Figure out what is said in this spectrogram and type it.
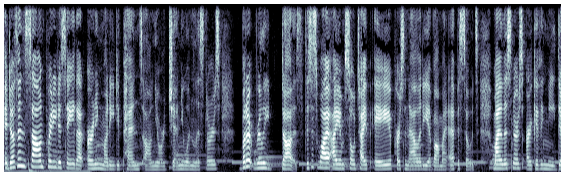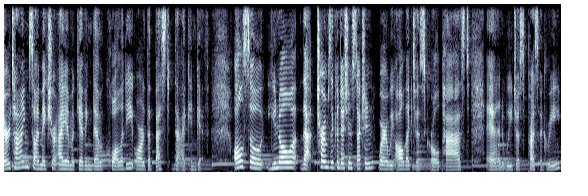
It doesn't sound pretty to say that earning money depends on your genuine listeners, but it really does. This is why I am so type A personality about my episodes. My listeners are giving me their time, so I make sure I am giving them quality or the best that I can give. Also, you know that terms and conditions section where we all like to scroll past and we just press agree?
